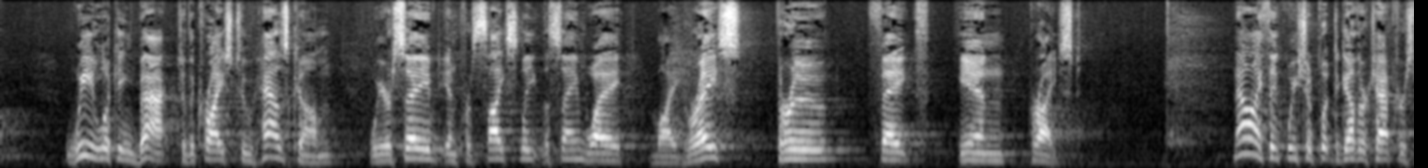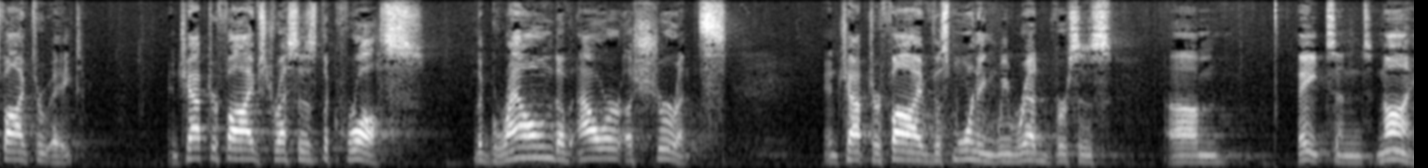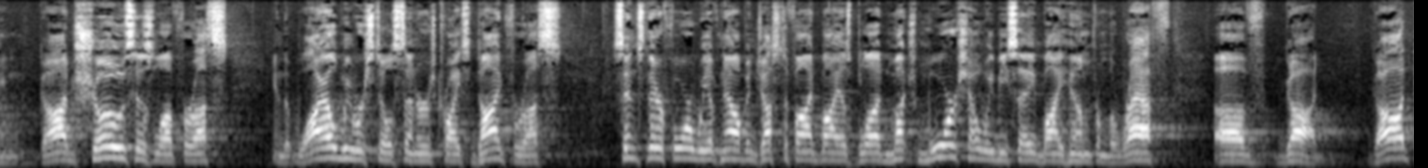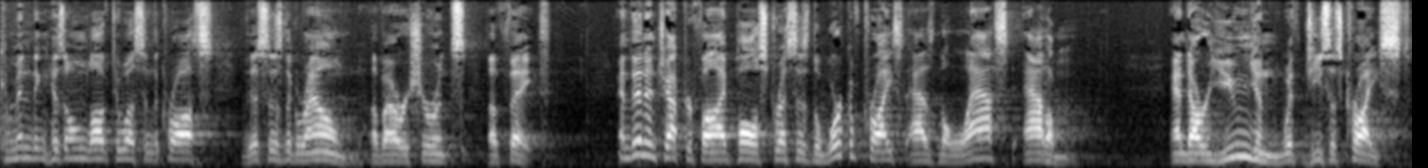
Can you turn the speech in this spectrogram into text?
we looking back to the Christ who has come. We are saved in precisely the same way by grace through faith in Christ. Now I think we should put together chapters 5 through 8. And chapter 5 stresses the cross, the ground of our assurance. In chapter 5 this morning, we read verses um, 8 and 9. God shows his love for us in that while we were still sinners, Christ died for us. Since therefore we have now been justified by his blood, much more shall we be saved by him from the wrath of God. God commending his own love to us in the cross, this is the ground of our assurance of faith. And then in chapter 5, Paul stresses the work of Christ as the last Adam and our union with Jesus Christ.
